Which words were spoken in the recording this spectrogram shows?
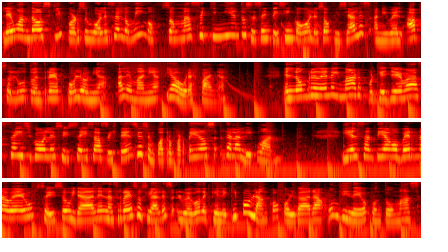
Lewandowski por sus goles el domingo. Son más de 565 goles oficiales a nivel absoluto entre Polonia, Alemania y ahora España. El nombre de Neymar porque lleva 6 goles y 6 asistencias en 4 partidos de la League One y el Santiago Bernabéu se hizo viral en las redes sociales luego de que el equipo blanco colgara un video con tomas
